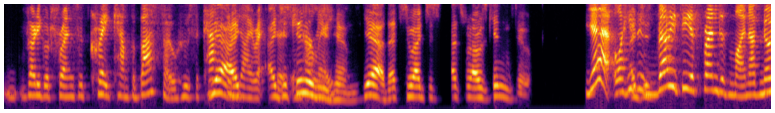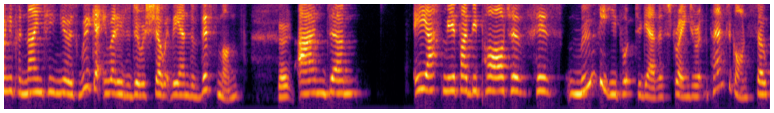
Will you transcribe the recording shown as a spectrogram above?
very good friends with Craig Campobasso, who's a casting yeah, I, director. I just in interviewed LA. him. Yeah, that's who I just that's what I was getting to. Yeah, well, he's I a just- very dear friend of mine. I've known him for 19 years. We're getting ready to do a show at the end of this month. That- And um, he asked me if I'd be part of his movie he put together, Stranger at the Pentagon. So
